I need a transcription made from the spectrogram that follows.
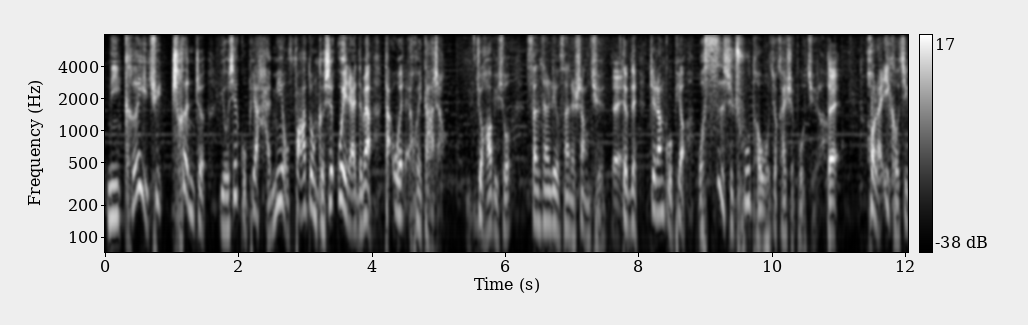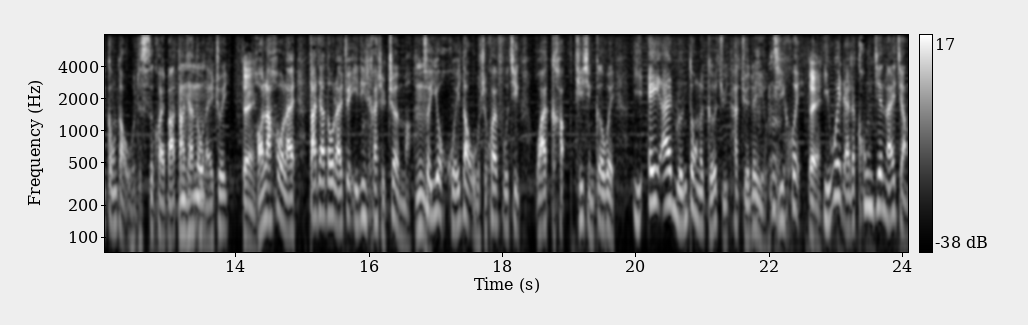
你可以去趁着有些股票还没有发动，可是未来怎么样？它未来会大涨。就好比说三三六三的上权，对，对不对？这张股票我四十出头我就开始布局了，对。后来一口气攻到五十四块八，大家都来追，嗯、对，好，那后来大家都来追，一定是开始震嘛，嗯、所以又回到五十块附近。我还考提醒各位，以 AI 轮动的格局，它绝对有机会。嗯、对，以未来的空间来讲，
